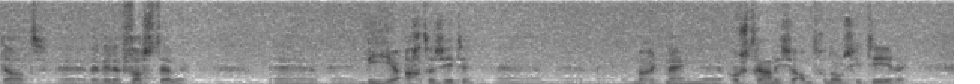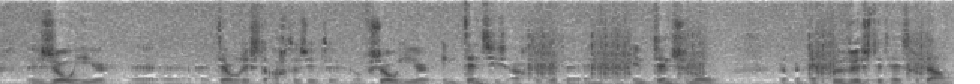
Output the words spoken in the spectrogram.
dat uh, wij willen vaststellen wie hier achter zitten. mag ik mijn Australische ambtgenoot citeren. Zo hier terroristen achter zitten. Of zo hier intenties achter zitten. En intentional, dat men echt bewust dit heeft gedaan.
